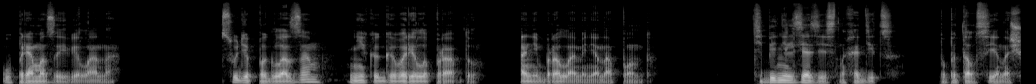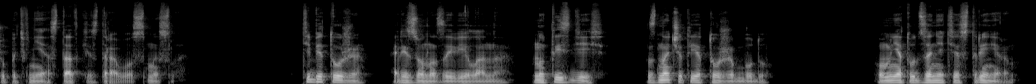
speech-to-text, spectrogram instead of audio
упрямо заявила она. Судя по глазам, Ника говорила правду, а не брала меня на понт. «Тебе нельзя здесь находиться. Попытался я нащупать в ней остатки здравого смысла. «Тебе тоже», – резонно заявила она. «Но ты здесь. Значит, я тоже буду. У меня тут занятия с тренером.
